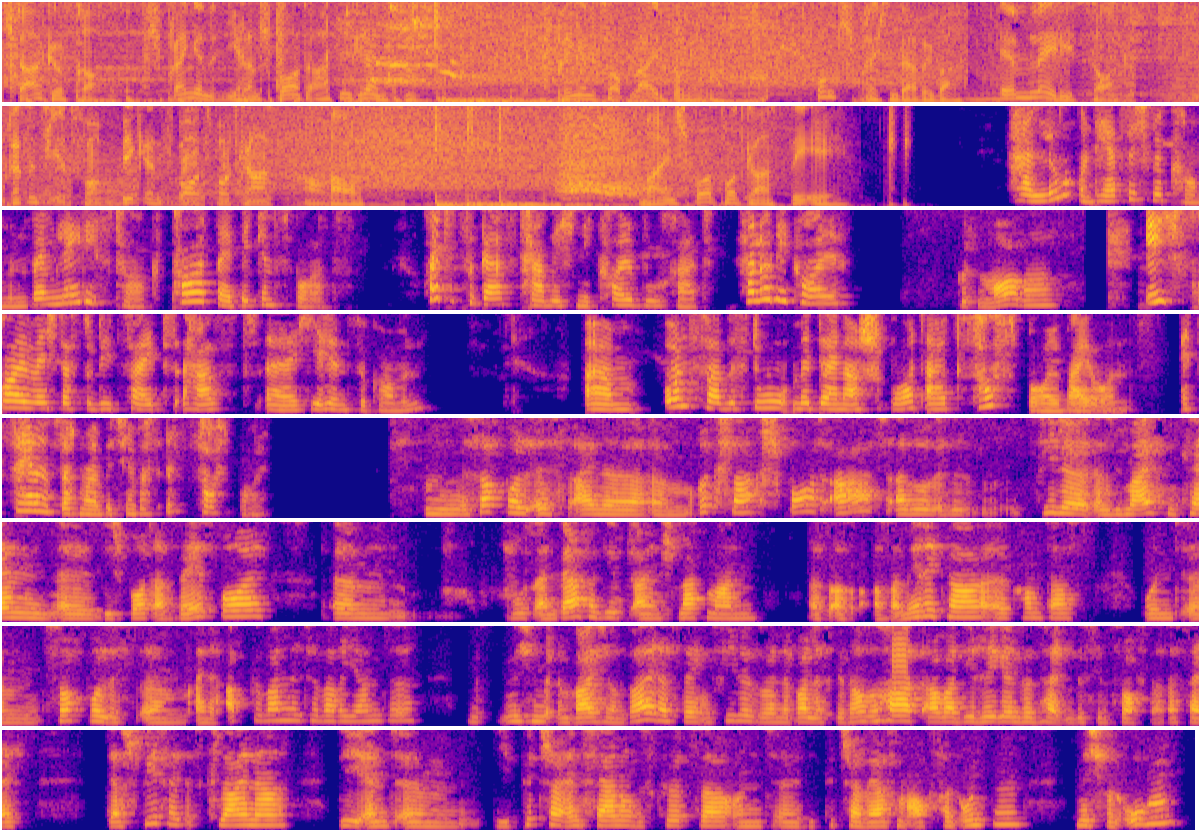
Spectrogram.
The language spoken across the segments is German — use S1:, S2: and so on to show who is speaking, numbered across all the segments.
S1: Starke Frauen sprengen in ihren Sportarten Grenzen, bringen Top-Leistungen und sprechen darüber im Ladies Talk. Präsentiert vom Big End Sports Podcast auf meinsportpodcast.de.
S2: Hallo und herzlich willkommen beim Ladies Talk, powered by Big End Sports. Heute zu Gast habe ich Nicole Buchert. Hallo Nicole.
S3: Guten Morgen.
S2: Ich freue mich, dass du die Zeit hast, äh, hier hinzukommen. Ähm, und zwar bist du mit deiner Sportart Softball bei uns. Erzähl uns doch mal ein bisschen, was ist Softball?
S3: Mm, Softball ist eine ähm, Rückschlagsportart. Also äh, viele, also die meisten kennen äh, die Sportart Baseball, ähm, wo es einen Werfer gibt, einen Schlagmann. Also aus, aus Amerika äh, kommt das. Und ähm, Softball ist ähm, eine abgewandelte Variante, mit, nicht mit einem weicheren Ball, das denken viele, sondern der Ball ist genauso hart, aber die Regeln sind halt ein bisschen softer. Das heißt, das Spielfeld ist kleiner, die, Ent, ähm, die Pitcher-Entfernung ist kürzer und äh, die Pitcher werfen auch von unten, nicht von oben.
